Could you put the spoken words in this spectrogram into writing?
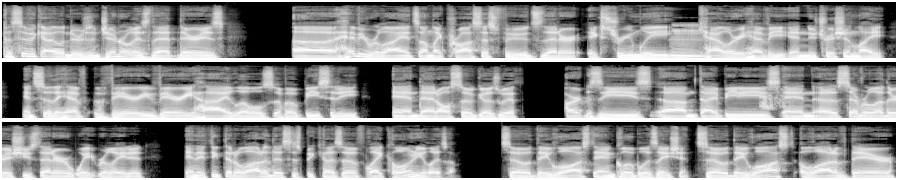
pacific islanders in general is that there is uh, heavy reliance on like processed foods that are extremely mm. calorie heavy and nutrition light. And so they have very, very high levels of obesity. And that also goes with heart disease, um, diabetes, and uh, several other issues that are weight related. And they think that a lot of this is because of like colonialism. So they lost and globalization. So they lost a lot of their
